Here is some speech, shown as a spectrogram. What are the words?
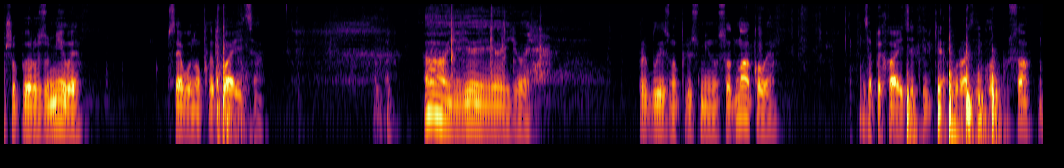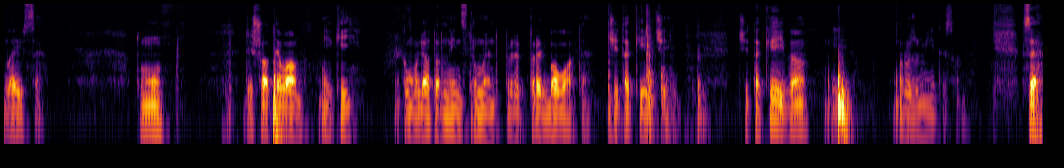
Щоб ви розуміли, все воно клепається. Ой-ой-ой-ой. Приблизно плюс-мінус однакове. Запихається тільки у різні корпуса, да і все. Тому рішати вам, який акумуляторний інструмент придбавати. Чи такий, чи, чи такий, да? і розумієте самі. Все,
